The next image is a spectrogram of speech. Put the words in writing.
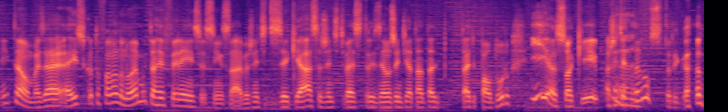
Então, mas é, é isso que eu tô falando, não é muita referência, assim, sabe? A gente dizer que, ah, se a gente tivesse 13 anos, a gente ia estar tá, tá de pau duro. Ia, só que a gente é, É. tanso, tá ligado?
